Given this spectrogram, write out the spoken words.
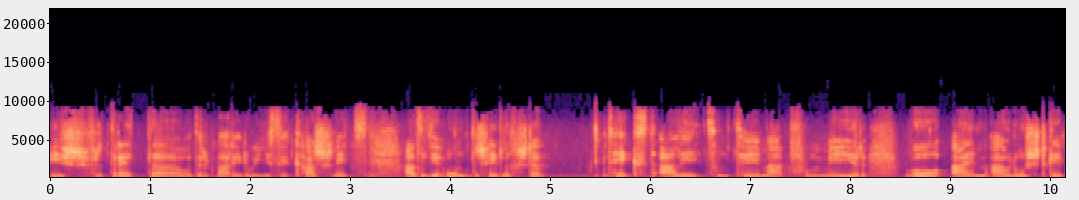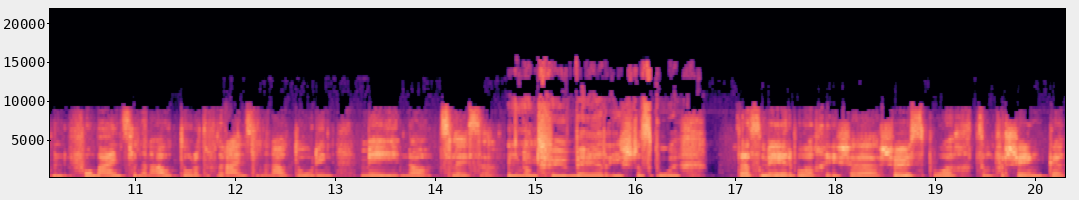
ist vertreten oder Marie-Louise Kaschnitz. Also die unterschiedlichsten Text alle zum Thema vom Meer, wo einem auch Lust geben, vom einzelnen Autor oder von der einzelnen Autorin mehr noch zu lesen. Und für wer ist das Buch? Das Meerbuch ist ein schönes Buch zum Verschenken.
